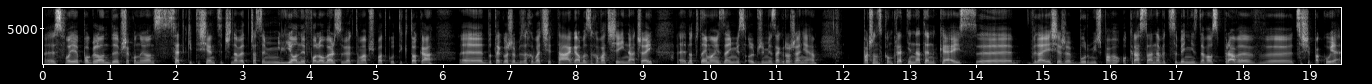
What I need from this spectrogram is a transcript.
e, swoje poglądy, przekonując setki tysięcy, czy nawet czasem miliony followersów, jak to ma w przypadku TikToka, e, do tego, żeby zachować się tak albo zachować się inaczej. E, no tutaj moim zdaniem jest olbrzymie zagrożenie. Patrząc konkretnie na ten case, wydaje się, że burmistrz Paweł Okrasa nawet sobie nie zdawał sprawy, w co się pakuje.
